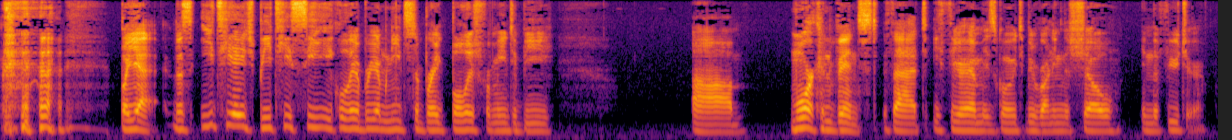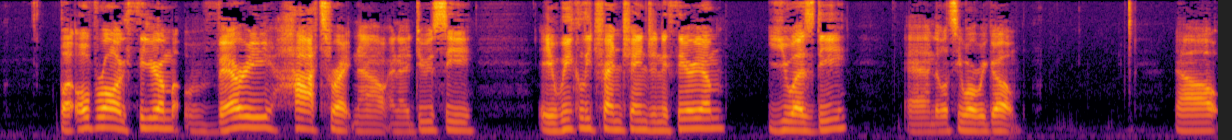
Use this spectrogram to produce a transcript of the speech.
but yeah, this ETH BTC equilibrium needs to break bullish for me to be um, more convinced that Ethereum is going to be running the show in the future. But overall, Ethereum very hot right now, and I do see a weekly trend change in Ethereum, USD, and let's see where we go. Now,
